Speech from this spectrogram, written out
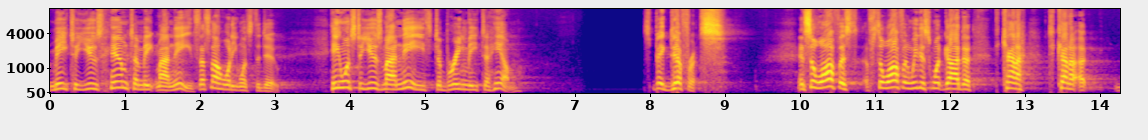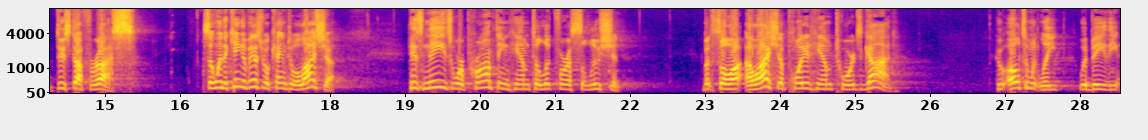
me to use Him to meet my needs. That's not what He wants to do. He wants to use my needs to bring me to Him. It's a big difference. And so often, so often we just want God to kind of kind of uh, do stuff for us. So when the king of Israel came to Elisha, his needs were prompting him to look for a solution. But so Elisha pointed him towards God, who ultimately would be the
